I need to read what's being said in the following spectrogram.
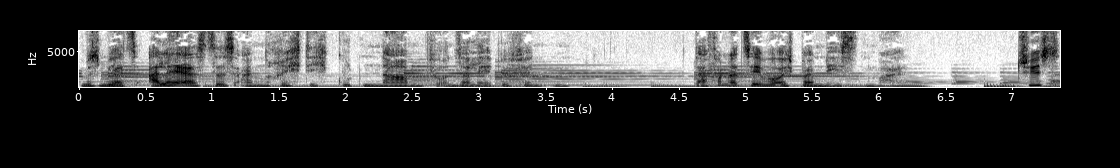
müssen wir als allererstes einen richtig guten Namen für unser Label finden. Davon erzählen wir euch beim nächsten Mal. Tschüss.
